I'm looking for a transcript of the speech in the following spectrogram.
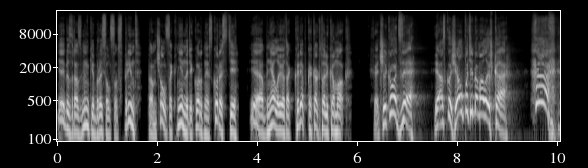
Я без разминки бросился в спринт, помчался к ней на рекордной скорости и обнял ее так крепко, как только мог. «Хачикудзи! Я скучал по тебе, малышка!» «Ха!» —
